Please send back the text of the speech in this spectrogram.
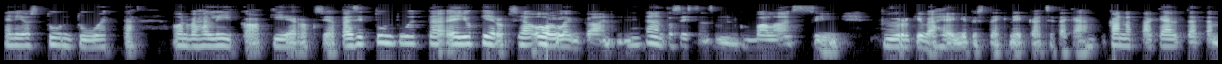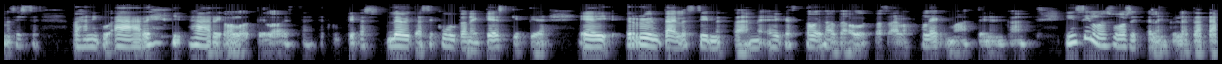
Eli jos tuntuu, että on vähän liikaa kierroksia, tai sitten tuntuu, että ei ole kierroksia ollenkaan, niin tämä on tosissaan semmoinen niin balanssiin pyrkivä hengitystekniikka, että sitä kannattaa käyttää tämmöisissä vähän niin kuin ääri, ääriolotiloissa, että kun pitäisi löytää se kultainen keskitie, ei ryntäillä sinne tänne, eikä toisaalta olla taas aivan flegmaattinenkaan, niin silloin suosittelen kyllä tätä,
